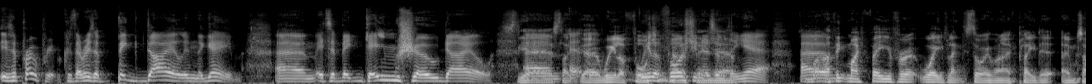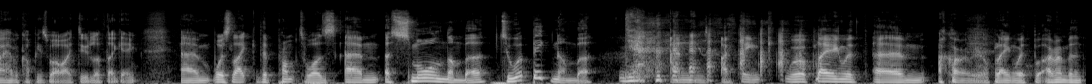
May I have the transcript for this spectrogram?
is appropriate because there is a big dial in the game. Um, it's a big game show dial. Yeah, Um, it's like uh, Wheel of Fortune. Wheel kind of of Fortune thing, or something, yeah. I Um, think my favorite wavelength story when I played it, because I have a copy as well. I do love that game. Um, was like the prompt was um, a small number to a big number. yeah. and I think we were playing with um, I can't remember who we were playing with, but I remember them.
